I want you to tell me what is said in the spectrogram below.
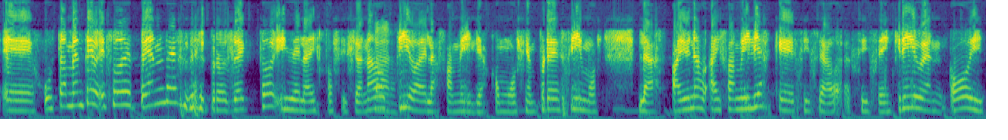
Eh, justamente eso depende del proyecto y de la disposición adoptiva de las familias, como siempre decimos. Las, hay, una, hay familias que si se, si se inscriben hoy,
